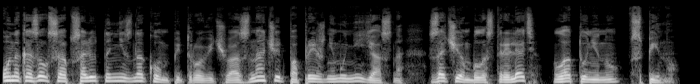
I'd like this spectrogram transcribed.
Он оказался абсолютно незнаком Петровичу, а значит, по-прежнему неясно, зачем было стрелять Латунину в спину.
